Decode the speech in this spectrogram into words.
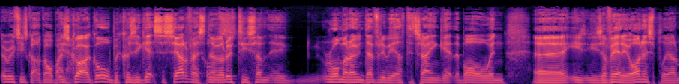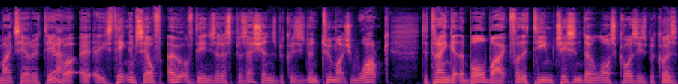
Urruti's got a goal by He's now. got a goal because he gets the service. Now. Urruti's having to roam around everywhere to try and get the ball, and uh, he's, he's a very honest player, Maxi Urruti, Yeah. but uh, he's taking himself out of dangerous positions because he's doing too much work to try and get the ball back for the team, chasing down lost causes because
